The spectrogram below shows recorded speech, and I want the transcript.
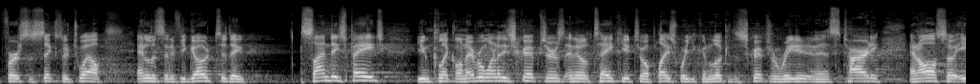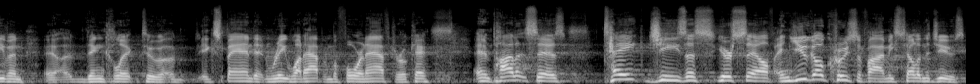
verses 6 through 12. And listen, if you go to the Sunday's page, you can click on every one of these scriptures and it'll take you to a place where you can look at the scripture, read it in its entirety, and also even uh, then click to uh, expand it and read what happened before and after, okay? And Pilate says, Take Jesus yourself and you go crucify him. He's telling the Jews.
